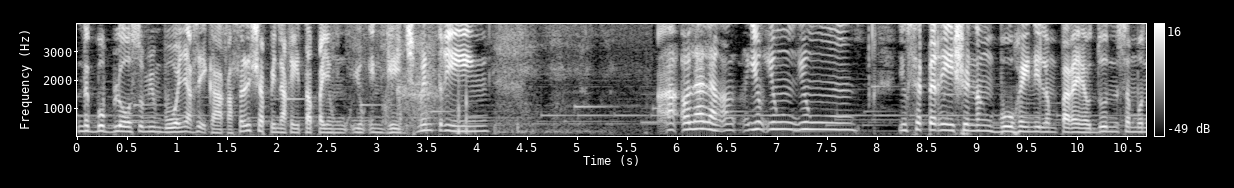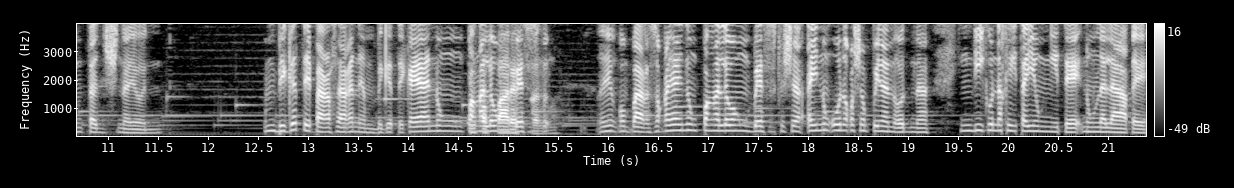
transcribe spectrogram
nagbo-blossom yung buhay niya kasi ikakasal siya pinakita pa yung yung engagement ring. Ah, wala lang. Ang yung yung yung yung separation ng buhay nilang pareho dun sa montage na yun ang bigat eh para sa akin ang bigat eh kaya nung pangalawang beses ko, ay, yung comparison. Kaya nung pangalawang beses ko siya, ay nung una ko siyang pinanood na hindi ko nakita yung ngiti nung lalaki.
